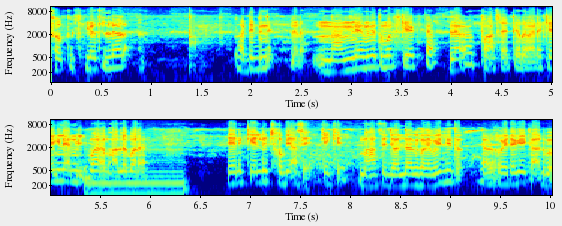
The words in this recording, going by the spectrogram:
সব তো ঠিক আছে পাঁচ হাজার টাকা আমি ভালো কেলে ছবি আছে কেকে ভাসে জল জল করে, বুঝলি তো? ওইটাকে কাটবো।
